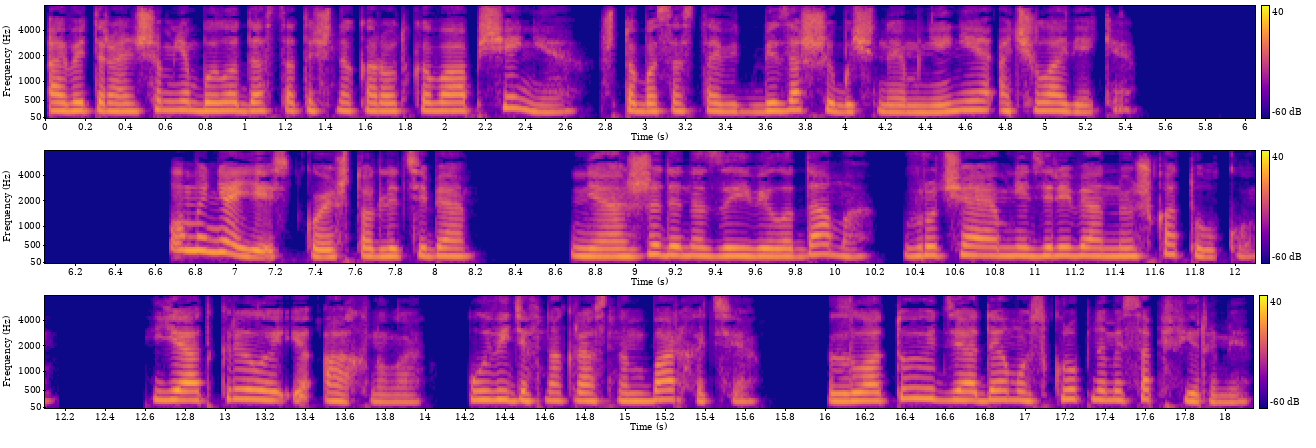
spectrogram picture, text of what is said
а ведь раньше мне было достаточно короткого общения, чтобы составить безошибочное мнение о человеке. «У меня есть кое-что для тебя», — неожиданно заявила дама, вручая мне деревянную шкатулку. Я открыла и ахнула, увидев на красном бархате золотую диадему с крупными сапфирами,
